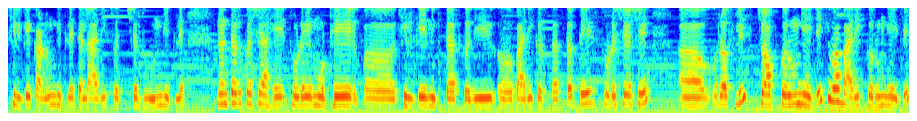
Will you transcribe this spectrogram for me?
छिलके काढून घेतले त्याला आधी स्वच्छ धुवून घेतले. नंतर कसे आहे थोडे मोठे छिलके निघतात कधी बारीक असतात तर ते थोडेसे असे रफली चॉप करून घ्यायचे किंवा बारीक करून घ्यायचे.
